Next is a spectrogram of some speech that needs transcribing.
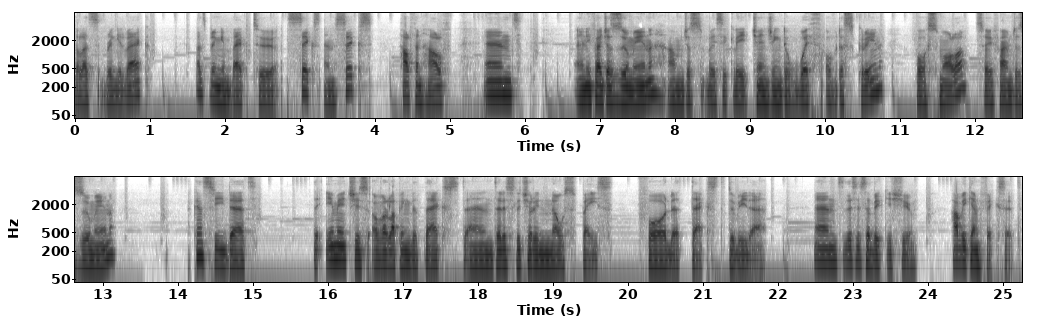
So let's bring it back. Let's bring it back to 6 and 6, half and half. And, and if I just zoom in, I'm just basically changing the width of the screen for smaller. So if I'm just zoom in, I can see that the image is overlapping the text and there is literally no space for the text to be there. And this is a big issue. How we can fix it?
